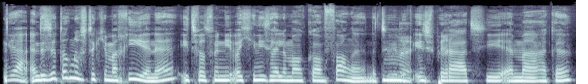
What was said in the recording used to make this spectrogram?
Ja, en er zit ook nog een stukje magie in, hè? Iets wat, we niet, wat je niet helemaal kan vangen, natuurlijk. Nee. Inspiratie en maken.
